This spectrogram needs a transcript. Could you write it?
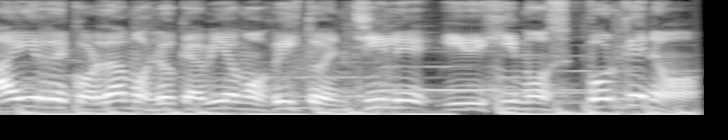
Ahí recordamos lo que habíamos visto en Chile y dijimos, ¿por qué no?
